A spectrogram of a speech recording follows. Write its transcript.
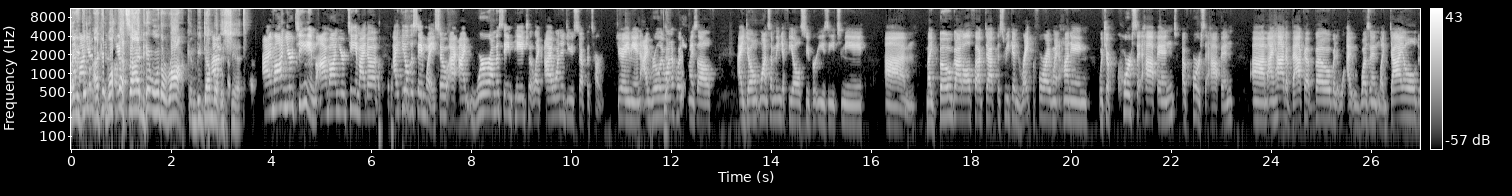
I I'm could, I could walk outside and hit one with a rock and be done with this shit. I'm on your team. I'm on your team. I don't. I feel the same way. So I, I we're on the same page. That like I want to do stuff that's hard. Do you know what I mean? I really want to push myself. I don't want something to feel super easy to me. Um, my bow got all fucked up this weekend right before I went hunting, which of course it happened. Of course it happened. Um, I had a backup bow, but it, I wasn't like dialed.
